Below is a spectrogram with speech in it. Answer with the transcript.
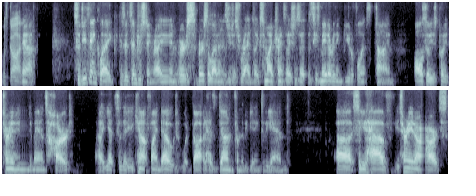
with God. Yeah. So do you think like because it's interesting, right? In verse verse eleven, as you just read, like so my translation says he's made everything beautiful in its time. Also, he's put eternity into man's heart, uh, yet so that he cannot find out what God has done from the beginning to the end. Uh, so you have eternity in our hearts.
